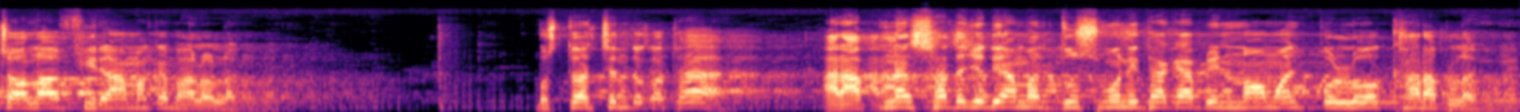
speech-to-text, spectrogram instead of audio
চলাফেরা আমাকে ভালো লাগবে। বুঝতে পারছেন তো কথা? আর আপনার সাথে যদি আমার দুশ্মনী থাকে, আপনি নমাজ পড়লেও খারাপ লাগবে।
